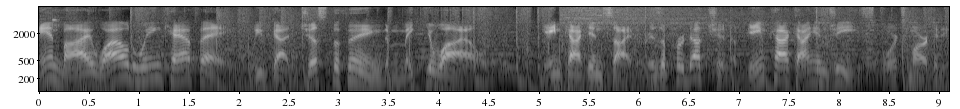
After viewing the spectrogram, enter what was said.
And by Wild Wing Cafe. We've got just the thing to make you wild. Gamecock Insider is a production of Gamecock IMG Sports Marketing.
